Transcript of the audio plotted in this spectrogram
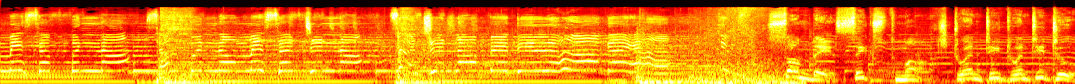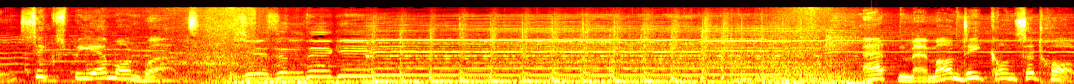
है है तो तू में सपना सपनों में सजना सजना पे दिल हो गया Sunday, 6th March 2022, 6 pm onwards. ये ज़िंदगी At Memandi Concert Hall.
